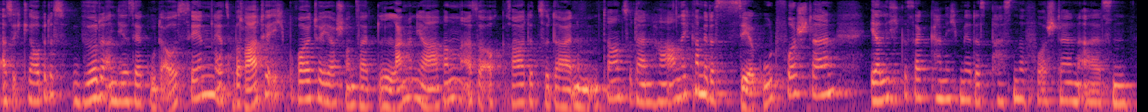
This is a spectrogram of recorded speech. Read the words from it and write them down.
also ich glaube, das würde an dir sehr gut aussehen. Jetzt berate ich Bräute ja schon seit langen Jahren, also auch gerade zu deinem zu deinen Haaren. Ich kann mir das sehr gut vorstellen. Ehrlich gesagt kann ich mir das passender vorstellen als ein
